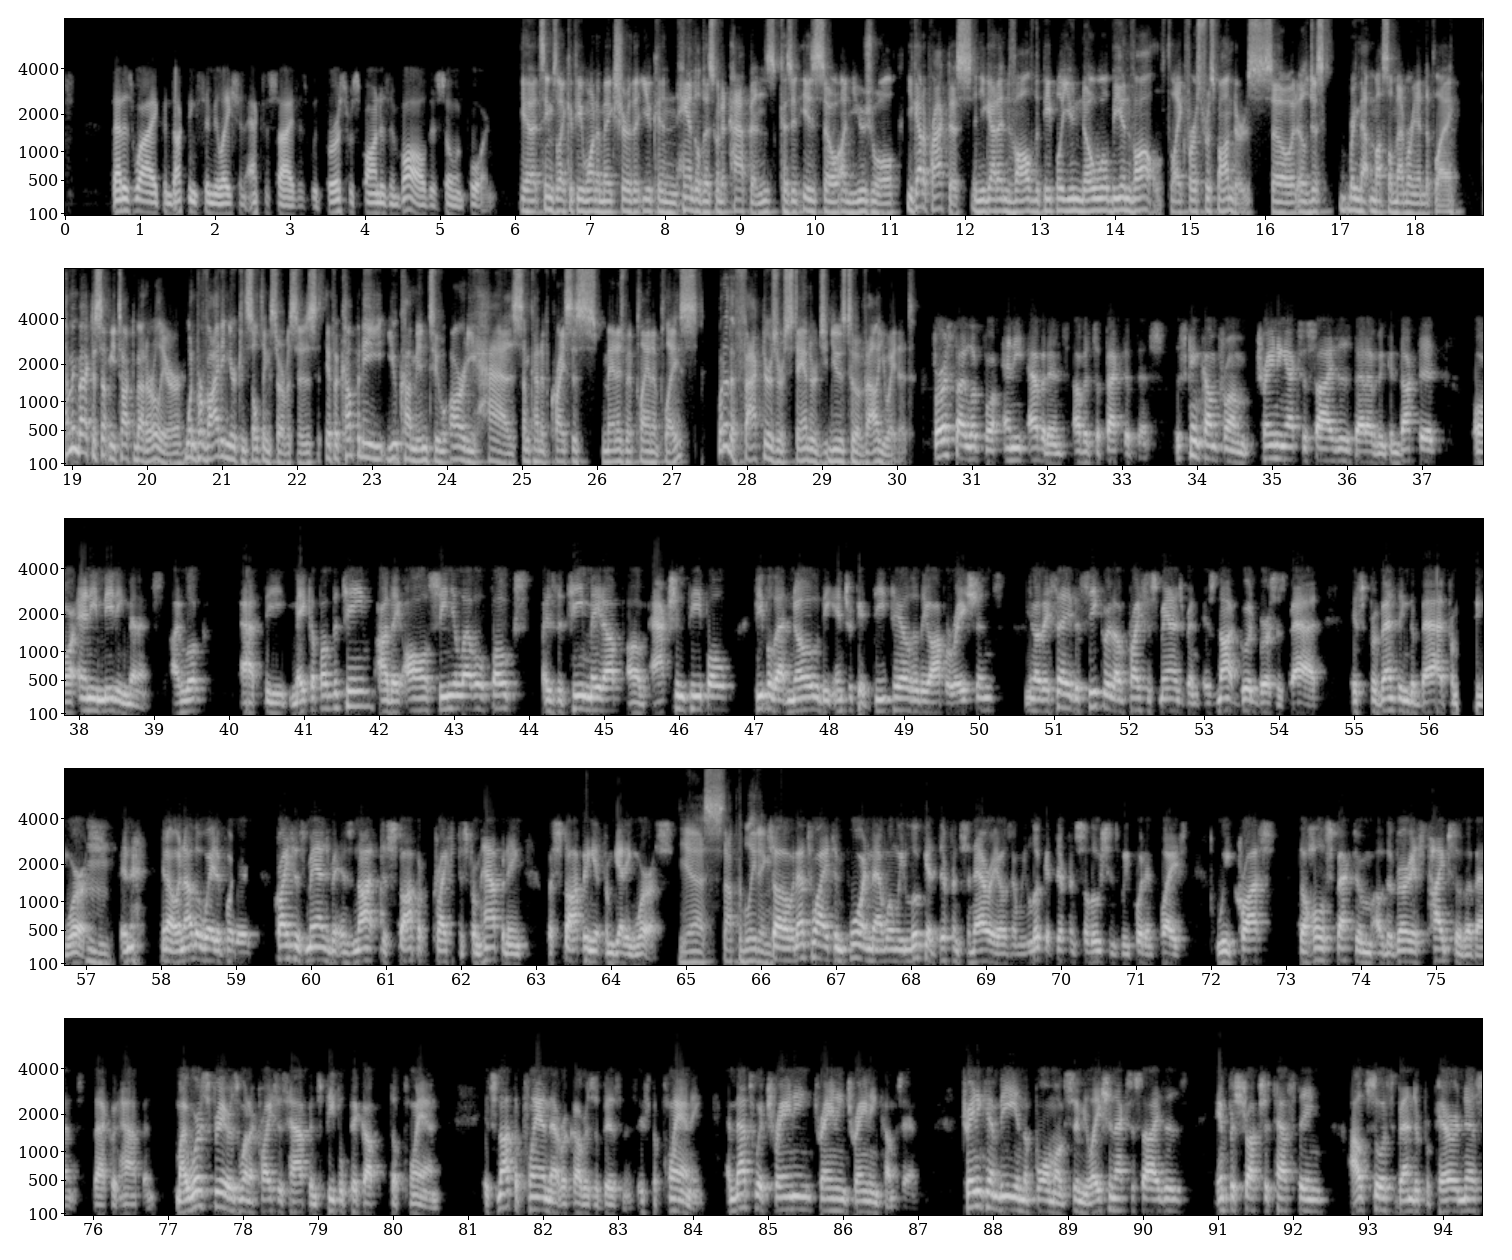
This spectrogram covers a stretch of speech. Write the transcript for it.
That is why conducting simulation exercises with first responders involved is so important. Yeah, it seems like if you want to make sure that you can handle this when it happens, because it is so unusual, you got to practice and you got to involve the people you know will be involved, like first responders. So it'll just bring that muscle memory into play. Coming back to something you talked about earlier, when providing your consulting services, if a company you come into already has some kind of crisis management plan in place, what are the factors or standards used to evaluate it? First, I look for any evidence of its effectiveness. This can come from training exercises that have been conducted or any meeting minutes. I look at the makeup of the team. Are they all senior level folks? Is the team made up of action people? People that know the intricate details of the operations. You know, they say the secret of crisis management is not good versus bad, it's preventing the bad from being worse. Mm. And, you know, another way to put it, crisis management is not to stop a crisis from happening, but stopping it from getting worse. Yes, stop the bleeding. So that's why it's important that when we look at different scenarios and we look at different solutions we put in place, we cross the whole spectrum of the various types of events that could happen. My worst fear is when a crisis happens, people pick up the plan. It's not the plan that recovers a business, it's the planning. And that's where training, training, training comes in. Training can be in the form of simulation exercises, infrastructure testing, outsourced vendor preparedness,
